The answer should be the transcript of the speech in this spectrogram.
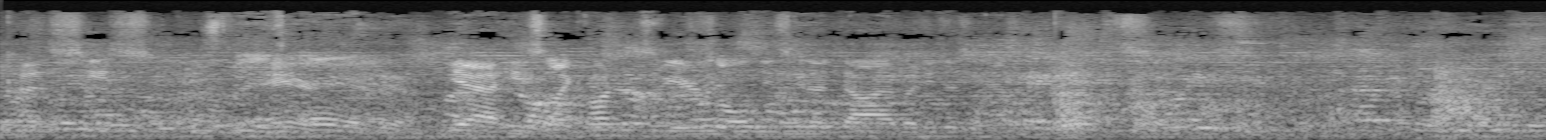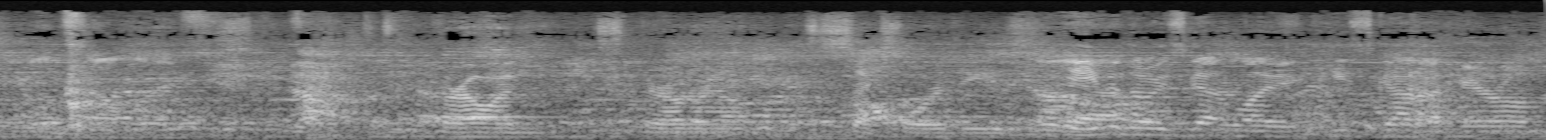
because he's, he's the heir. Yeah. He's like hundreds of years old. He's gonna die, but he doesn't have any kids. So. Throwing throwing around sex orgies. Even though he's got like he's got a harem.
